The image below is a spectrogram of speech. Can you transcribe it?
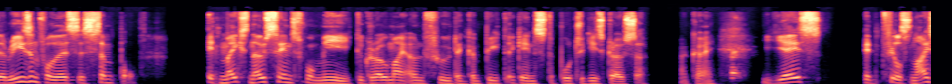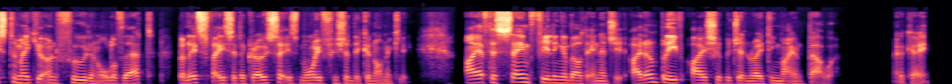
the reason for this is simple. It makes no sense for me to grow my own food and compete against the Portuguese grocer. Okay. Yes, it feels nice to make your own food and all of that. But let's face it, a grocer is more efficient economically. I have the same feeling about energy. I don't believe I should be generating my own power. Okay.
